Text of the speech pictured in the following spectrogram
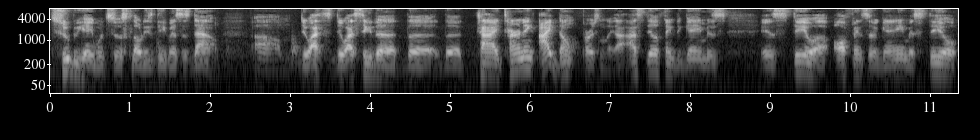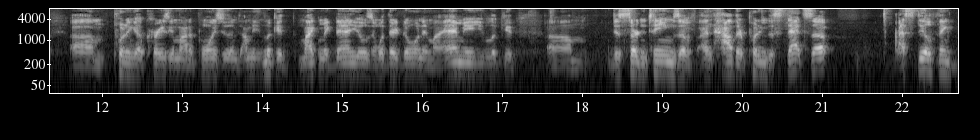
to be able to slow these defenses down. Um, do I do I see the the the tide turning? I don't personally. I, I still think the game is is still an offensive game. It's still um, putting up crazy amount of points. I mean, look at Mike McDaniel's and what they're doing in Miami. You look at um, just certain teams of and how they're putting the stats up. I still think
